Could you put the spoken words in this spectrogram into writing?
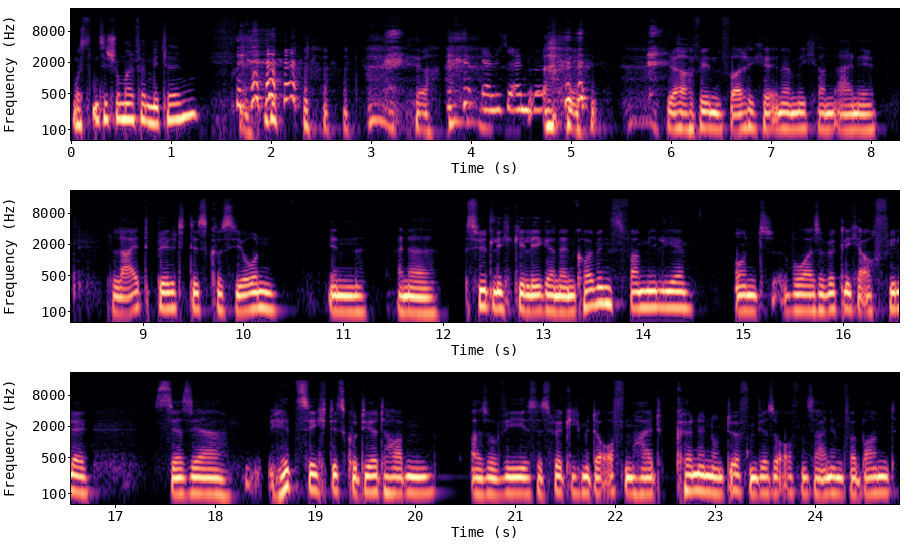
Mussten Sie schon mal vermitteln? ja. Ehrliche Antwort. ja, auf jeden Fall. Ich erinnere mich an eine Leitbilddiskussion in einer südlich gelegenen Kolbingsfamilie und wo also wirklich auch viele sehr, sehr hitzig diskutiert haben, also wie ist es wirklich mit der Offenheit? Können und dürfen wir so offen sein im Verband?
